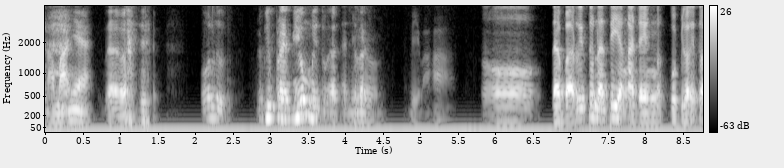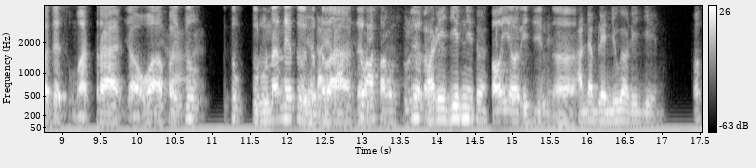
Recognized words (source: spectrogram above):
namanya Namanya. Oh lu. Lebih premium itu ya. medium, lebih mahal. Oh. Nah baru itu nanti yang ada yang gue bilang itu ada Sumatera, Jawa apa Iya. itu itu turunannya tuh Iya, setelah Itu asal usulnya kan. Origin itu. Oh iya origin. Ah. Ada blend juga origin. Hah?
